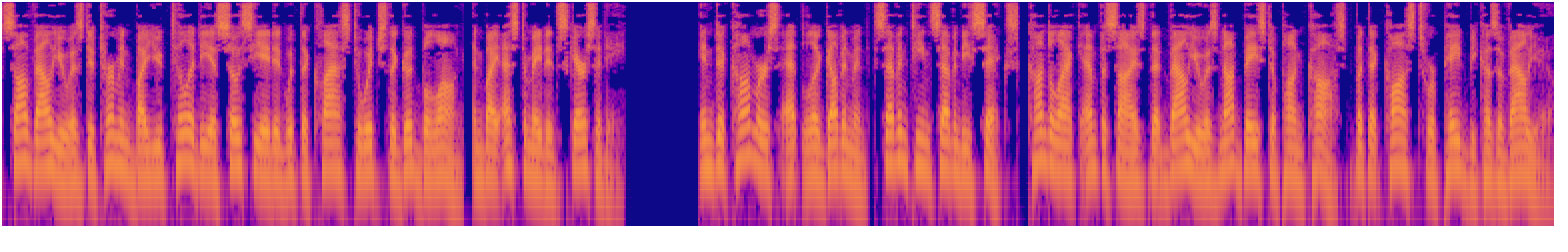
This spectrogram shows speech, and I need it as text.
saw value as determined by utility associated with the class to which the good belong, and by estimated scarcity. In De Commerce et le Gouvernement 1776, Condillac emphasized that value is not based upon cost but that costs were paid because of value.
